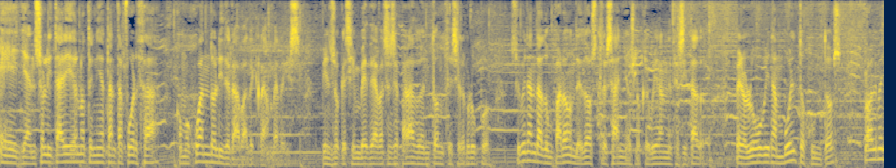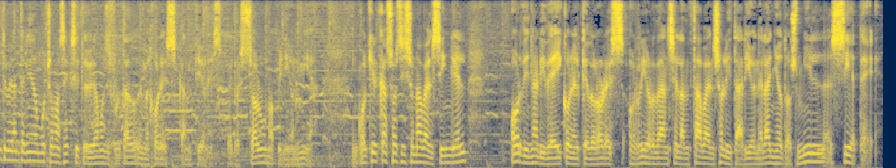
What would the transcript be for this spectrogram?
ella en solitario no tenía tanta fuerza como cuando lideraba The Cranberries. Pienso que si en vez de haberse separado entonces el grupo se hubieran dado un parón de dos, tres años, lo que hubieran necesitado, pero luego hubieran vuelto juntos, probablemente hubieran tenido mucho más éxito y hubiéramos disfrutado de mejores canciones, pero es solo una opinión mía. En cualquier caso, así sonaba el single Ordinary Day con el que Dolores O'Riordan se lanzaba en solitario en el año 2007.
